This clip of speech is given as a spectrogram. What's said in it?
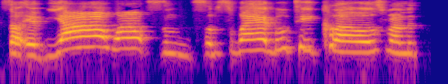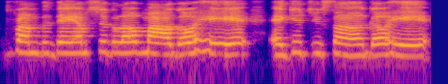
So if y'all want some some Swagg boutique clothes from the from the damn Sugarloaf Mall, go ahead and get you some. Go ahead.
